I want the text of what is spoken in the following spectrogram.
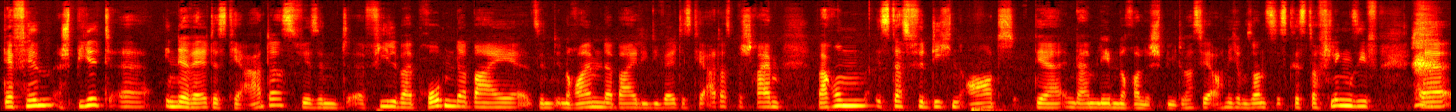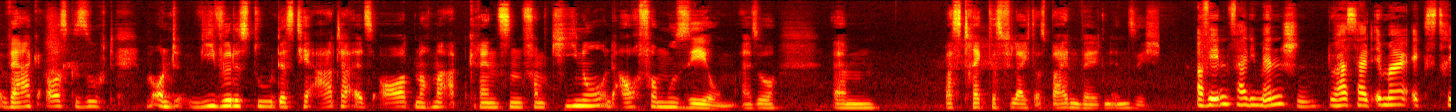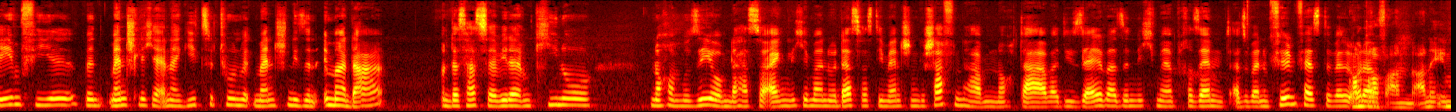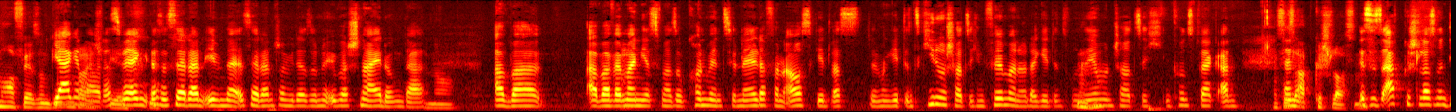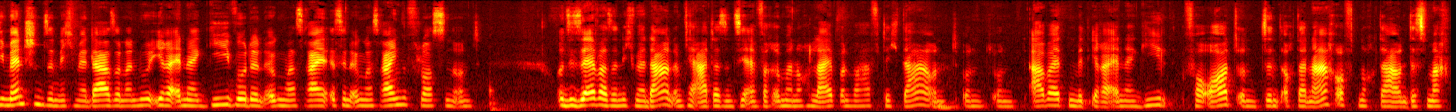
Der Film spielt äh, in der Welt des Theaters. Wir sind äh, viel bei Proben dabei, sind in Räumen dabei, die die Welt des Theaters beschreiben. Warum ist das für dich ein Ort, der in deinem Leben eine Rolle spielt? Du hast ja auch nicht umsonst das Christoph Schlingensief-Werk äh, ausgesucht. Und wie würdest du das Theater als Ort nochmal abgrenzen vom Kino und auch vom Museum? Also ähm, was trägt das vielleicht aus beiden Welten in sich? Auf jeden Fall die Menschen. Du hast halt immer extrem viel mit menschlicher Energie zu tun, mit Menschen, die sind immer da. Und das hast du ja weder im Kino noch im Museum. Da hast du eigentlich immer nur das, was die Menschen geschaffen haben, noch da, aber die selber sind nicht mehr präsent. Also bei einem Filmfestival Kommt oder. drauf an. Anne Imhoff wäre so ein Ja, genau. Wär, das ist ja dann eben, da ist ja dann schon wieder so eine Überschneidung da. Genau. Aber aber wenn man jetzt mal so konventionell davon ausgeht, was, wenn man geht ins Kino, schaut sich einen Film an oder geht ins Museum mhm. und schaut sich ein Kunstwerk an. Es ist abgeschlossen. Es ist abgeschlossen und die Menschen sind nicht mehr da, sondern nur ihre Energie wurde in irgendwas rein, ist in irgendwas reingeflossen und, und sie selber sind nicht mehr da. Und im Theater sind sie einfach immer noch leib und wahrhaftig da und, mhm. und, und arbeiten mit ihrer Energie vor Ort und sind auch danach oft noch da. Und das macht,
